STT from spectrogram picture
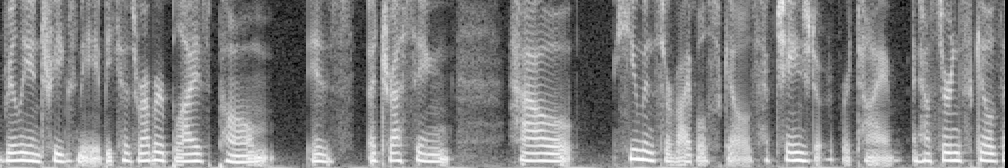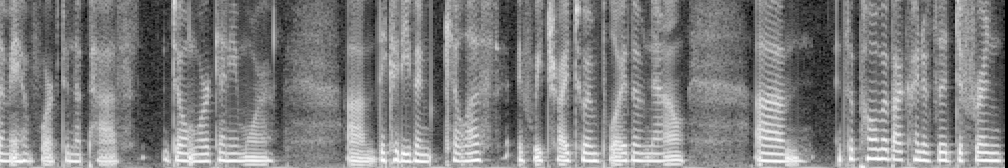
really intrigues me because Robert Bly's poem is addressing how human survival skills have changed over time and how certain skills that may have worked in the past don't work anymore. Um, they could even kill us if we try to employ them now. Um, it's a poem about kind of the different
